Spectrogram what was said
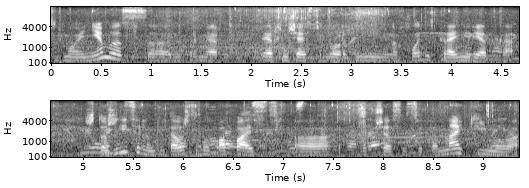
седьмое небо с, э, например, верхней частью города Минина, ходит крайне редко. Что жителям для того, чтобы попасть, э, вот в частности, там, на Акимова,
